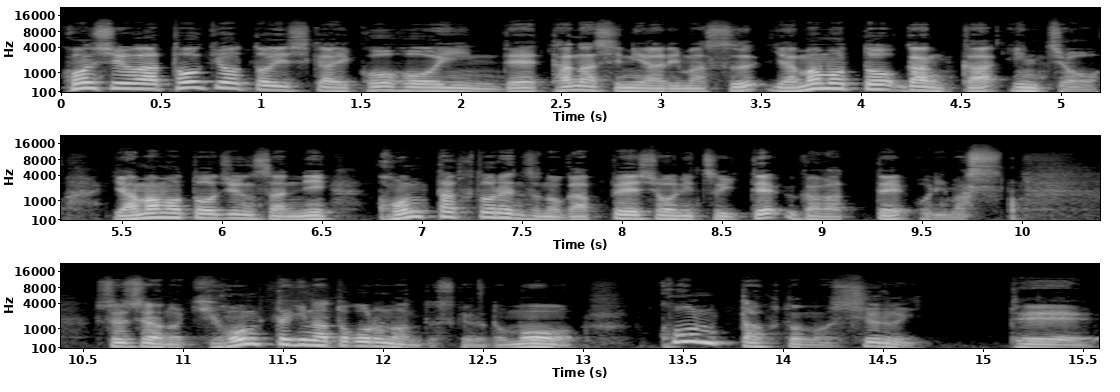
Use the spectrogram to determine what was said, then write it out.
今週は東京都医師会広報委員で田無にあります山本眼科院長。山本淳さんにコンタクトレンズの合併症について伺っております。先生あの基本的なところなんですけれどもコンタクトの種類って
